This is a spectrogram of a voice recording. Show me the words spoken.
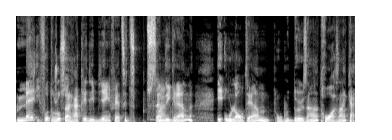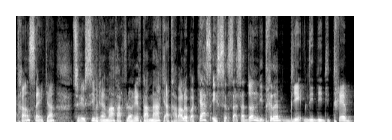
Mais il faut toujours se rappeler des bienfaits. Tu sais, tu, tu sèmes Ouais. des graines et au long terme, au bout de deux ans, trois ans, quatre ans, cinq ans, tu réussis vraiment à faire fleurir ta marque à travers le podcast et ça, ça, ça donne des très, très bien, des, des, des très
